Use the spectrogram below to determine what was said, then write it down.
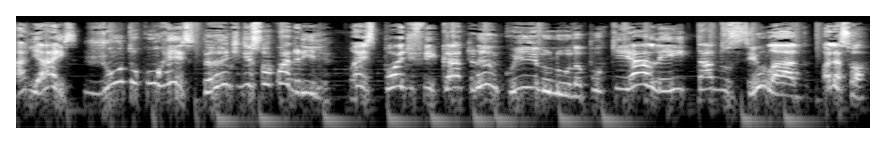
Aliás, junto com o restante de sua quadrilha. Mas pode ficar tranquilo, Lula, porque a lei tá do seu lado. Olha só.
